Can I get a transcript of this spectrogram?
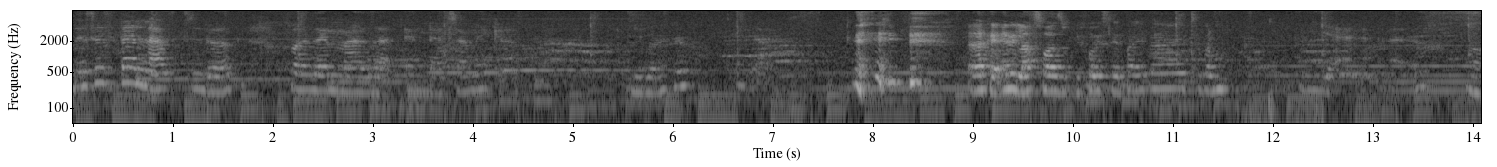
This is the last look for the mother and daughter makeup. You like it? Yes. okay, any last words before you say bye bye to them? Yes. Uh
